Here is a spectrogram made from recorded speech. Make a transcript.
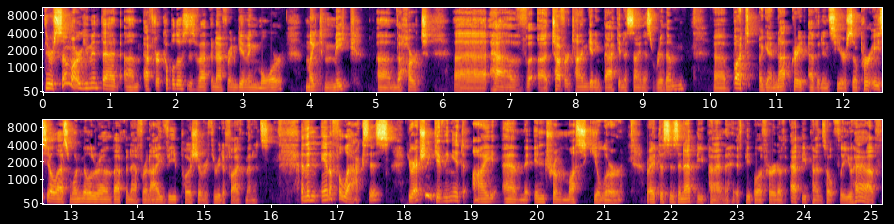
there's some argument that um, after a couple doses of epinephrine, giving more might make um, the heart uh, have a tougher time getting back into sinus rhythm. Uh, but again, not great evidence here. So per ACLS, one milligram of epinephrine IV push every three to five minutes. And then anaphylaxis, you're actually giving it IM, intramuscular, right? This is an EpiPen. If people have heard of EpiPens, hopefully you have.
